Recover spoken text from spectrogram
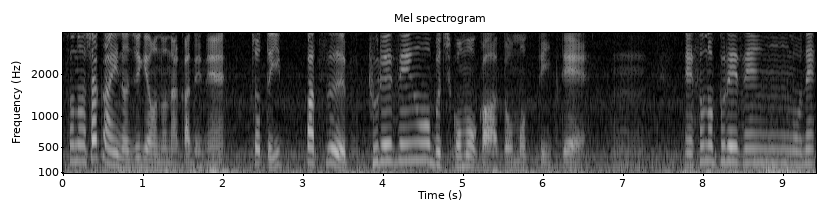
その社会の授業の中でねちょっと一発プレゼンをぶち込もうかと思っていて、うん、でそのプレゼンをね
